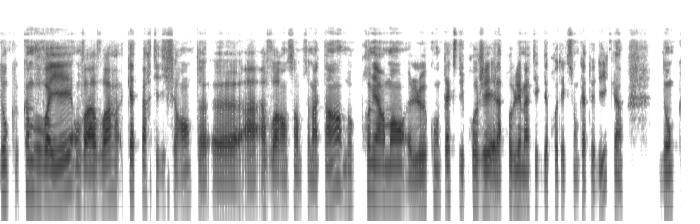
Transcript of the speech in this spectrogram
donc comme vous voyez, on va avoir quatre parties différentes à, voir ensemble ce matin. Donc premièrement, le contexte du projet et la problématique des protections cathodiques. Donc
